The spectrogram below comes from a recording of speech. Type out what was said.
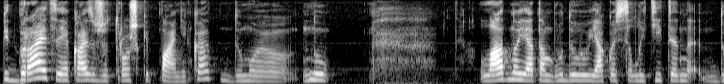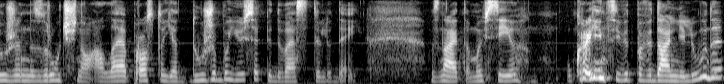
Підбирається якась вже трошки паніка. Думаю, ну. Ладно, я там буду якось летіти дуже незручно, але просто я дуже боюся підвести людей. Ви знаєте, ми всі українці відповідальні люди.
